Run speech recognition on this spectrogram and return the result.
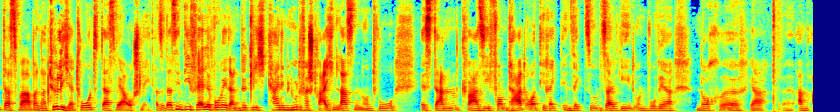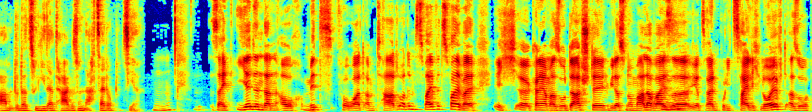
das war aber natürlicher Tod, das wäre auch schlecht. Also das sind die Fälle, wo wir dann wirklich keine Minute verstreichen lassen und wo es dann quasi vom Tatort direkt in Sektionssaal geht und wo wir noch äh, ja, äh, am Abend oder zu jeder Tages- und Nachtzeit obduzieren. Mhm. Seid ihr denn dann auch mit vor Ort am Tatort im Zweifelsfall? Weil ich äh, kann ja mal so darstellen, wie das normalerweise mhm. jetzt rein polizeilich läuft. Also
